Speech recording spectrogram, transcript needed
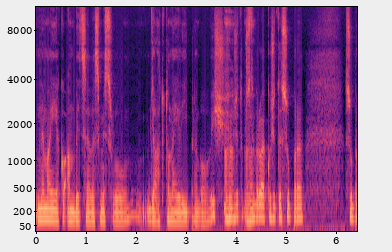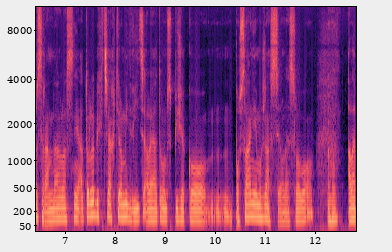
nemají jako ambice ve smyslu dělat to nejlíp, nebo víš, Aha, že to prostě aha. berou jako, že to je super, super sranda vlastně. A tohle bych třeba chtěl mít víc, ale já to mám spíš jako mm, poslání je možná silné slovo, Aha. ale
